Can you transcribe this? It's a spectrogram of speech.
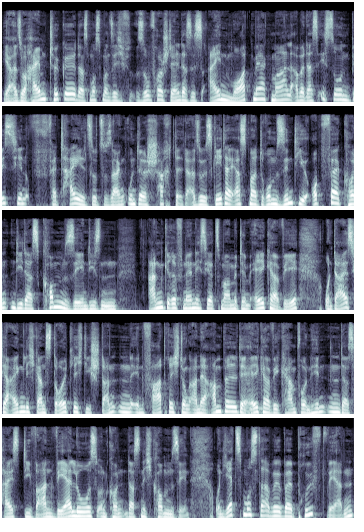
Ja, also Heimtücke, das muss man sich so vorstellen, das ist ein Mordmerkmal, aber das ist so ein bisschen verteilt sozusagen, unterschachtelt. Also es geht da erstmal drum, sind die Opfer, konnten die das kommen sehen, diesen Angriff nenne ich es jetzt mal mit dem LKW. Und da ist ja eigentlich ganz deutlich, die standen in Fahrtrichtung an der Ampel, der LKW kam von hinten, das heißt, die waren wehrlos und konnten das nicht kommen sehen. Und jetzt musste aber überprüft werden,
